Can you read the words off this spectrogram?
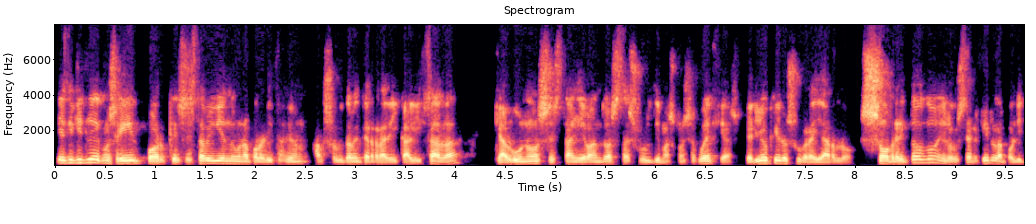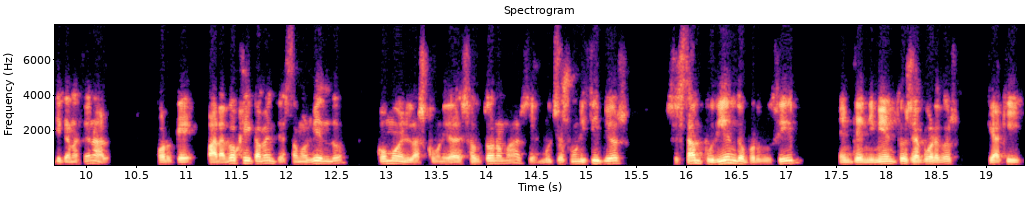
Es difícil de conseguir porque se está viviendo una polarización absolutamente radicalizada que algunos están llevando hasta sus últimas consecuencias. Pero yo quiero subrayarlo, sobre todo en lo que se refiere a la política nacional, porque paradójicamente estamos viendo cómo en las comunidades autónomas y en muchos municipios se están pudiendo producir entendimientos y acuerdos que aquí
